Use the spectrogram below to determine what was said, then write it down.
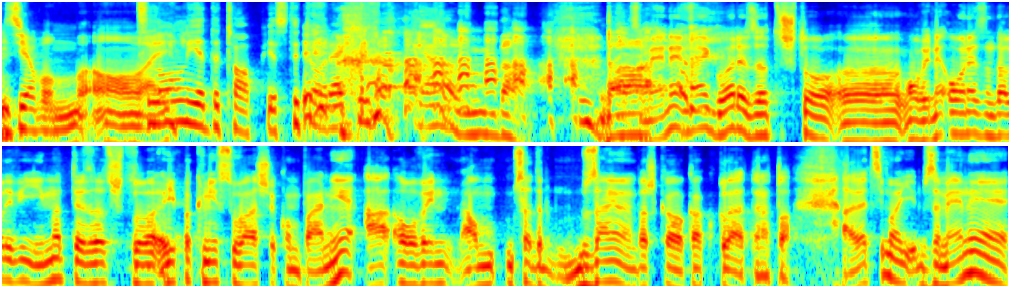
izjavom. Ovaj. It's lonely at the top, jeste to rekli? ja. da. da. Za mene je najgore zato što, uh, ovaj, ne, ovo ne znam da li vi imate, zato što ipak nisu vaše kompanije, a, ovaj, a sad zanima me baš kao kako gledate na to. A recimo, za mene je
